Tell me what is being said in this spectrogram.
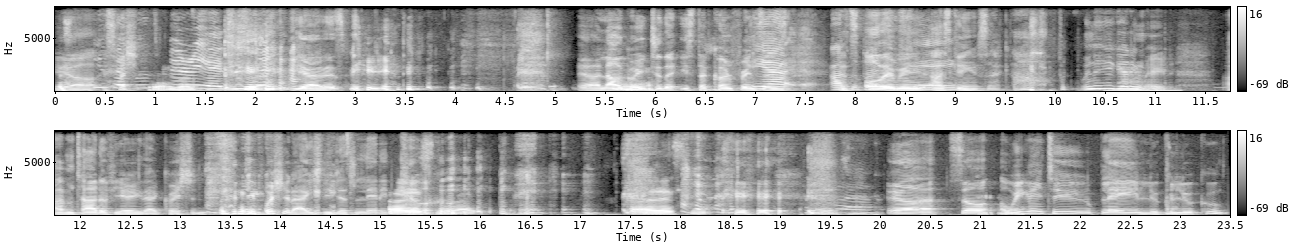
yeah, He's like, especially- "This period." yeah, this period. yeah, now going to the Easter conferences. Yeah, I was that's all they've been say. asking. It's like, oh, but when are you getting married? I'm tired of hearing that question. People should actually just let it Honestly, go. right. Honestly. yeah. So we're going to play Luku Luku,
